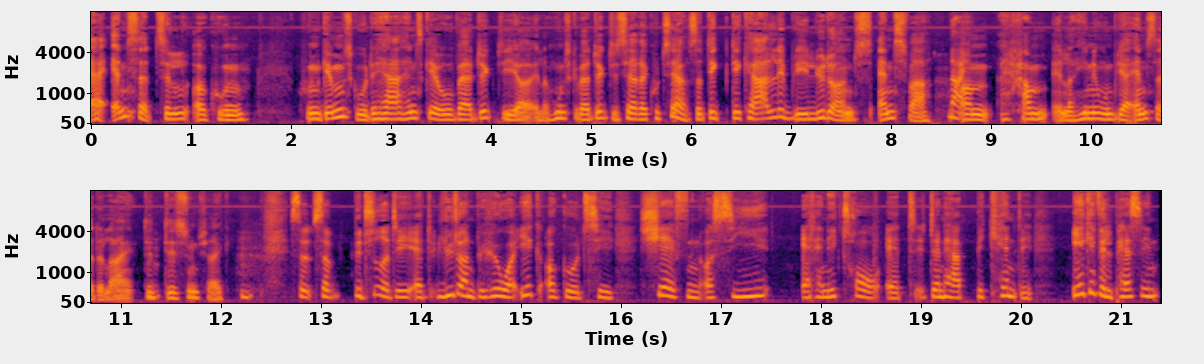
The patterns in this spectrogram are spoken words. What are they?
er ansat til at kunne kunne gennemskue det her. Han skal jo være dygtig, eller hun skal være dygtig til at rekruttere, så det, det kan aldrig blive lytterens ansvar, Nej. om ham eller hende, hun bliver ansat eller ej. Det, mm. det synes jeg ikke. Mm. Så, så betyder det, at lytteren behøver ikke at gå til chefen og sige, at han ikke tror, at den her bekendte ikke vil passe ind,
